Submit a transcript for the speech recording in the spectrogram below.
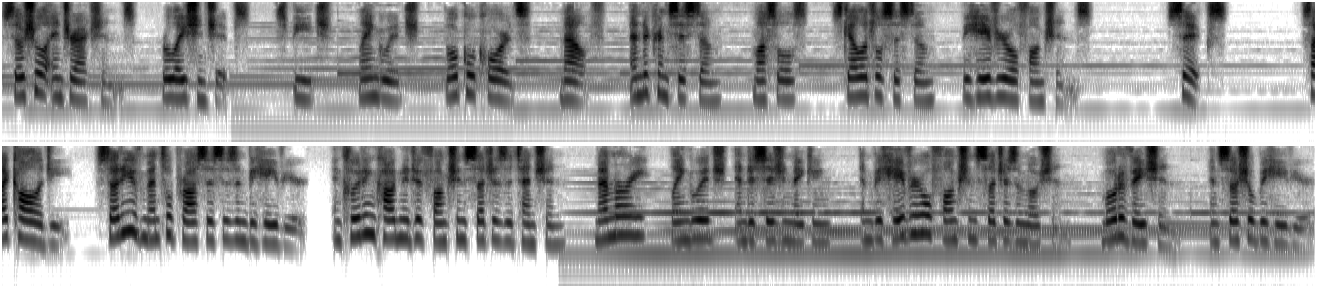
social interactions, relationships, speech, language, vocal cords, mouth, endocrine system, muscles, skeletal system, behavioral functions. 6. Psychology, study of mental processes and behavior, including cognitive functions such as attention, memory, language, and decision-making, and behavioral functions such as emotion, motivation, and social behavior.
